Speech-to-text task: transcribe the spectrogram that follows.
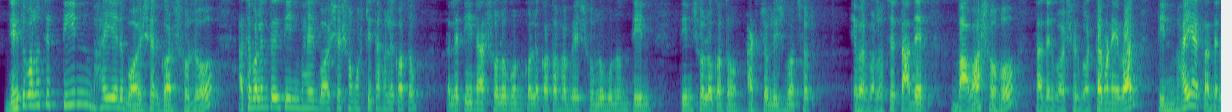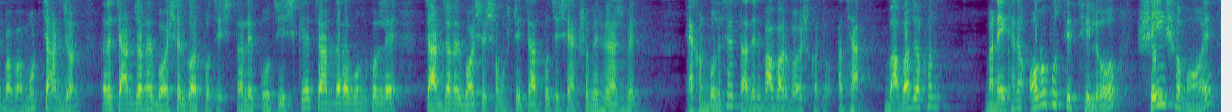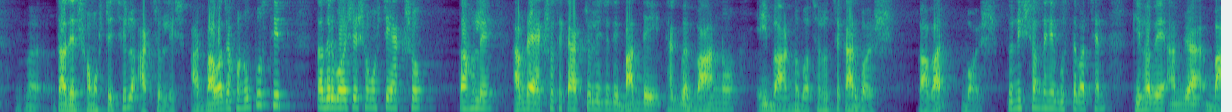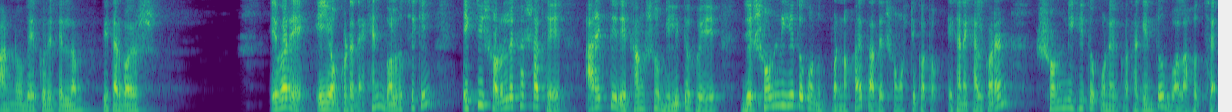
যেহেতু বলা হচ্ছে তিন ভাইয়ের বয়সের গড় ষোলো আচ্ছা বলেন তো এই তিন ভাইয়ের বয়সের সমষ্টি তাহলে কত? তাহলে তিন আর ষোলো গুণ করলে কত হবে? ষোলো গুণন তিন তিন ষোলো কত? আটচল্লিশ বছর। এবার বলা হচ্ছে তাদের বাবা সহ তাদের বয়সের গড়। তার মানে এবার তিন ভাই আর তাদের বাবা মোট চারজন। তাহলে চারজনের বয়সের গড় পঁচিশ। তাহলে পঁচিশকে চার দ্বারা গুণ করলে চারজনের বয়সের সমষ্টি চার পঁচিশে একশো বের হয়ে আসবে। এখন বলেছে তাদের বাবার বয়স কত? আচ্ছা বাবা যখন মানে এখানে অনুপস্থিত ছিল, সেই সময় তাদের সমষ্টি ছিল আটচল্লিশ। আর বাবা যখন উপস্থিত, তাদের বয়সের সমষ্টি একশো। তাহলে আমরা একশো থেকে আটচল্লিশ যদি বাদ দেই, থাকবে বাহান্ন। এই বাহান্ন বছর হচ্ছে কার বয়স? বাবার বয়স। তো নিঃসন্দেহে বুঝতে পারছেন কীভাবে আমরা বাহান্ন বের করে ফেললাম পিতার বয়স। এবারে এই অঙ্কটা দেখেন, বলা হচ্ছে কি, একটি সরলরেখার সাথে আরেকটি রেখাংশ মিলিত হয়ে যে সন্নিহিত কোণ উৎপন্ন হয় তাদের সমষ্টি কত? এখানে খেয়াল করেন, সন্নিহিত কোণের কথা কিন্তু বলা হচ্ছে।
